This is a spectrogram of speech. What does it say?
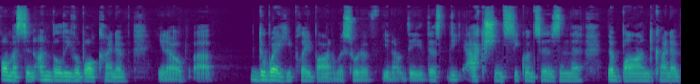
almost an unbelievable kind of, you know, uh, the way he played Bond was sort of you know the this the action sequences and the the Bond kind of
